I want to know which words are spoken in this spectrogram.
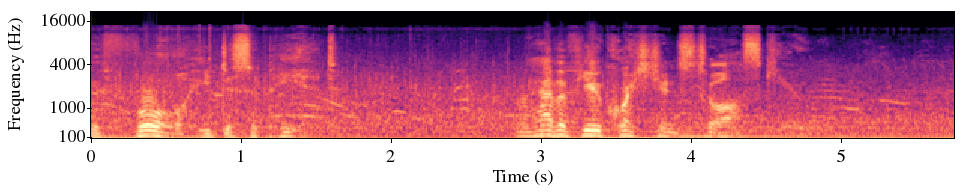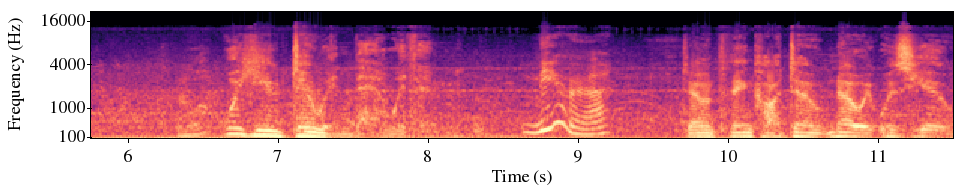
Before he disappeared. I have a few questions to ask you. What were you doing there with him? Mira? Don't think I don't know it was you.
